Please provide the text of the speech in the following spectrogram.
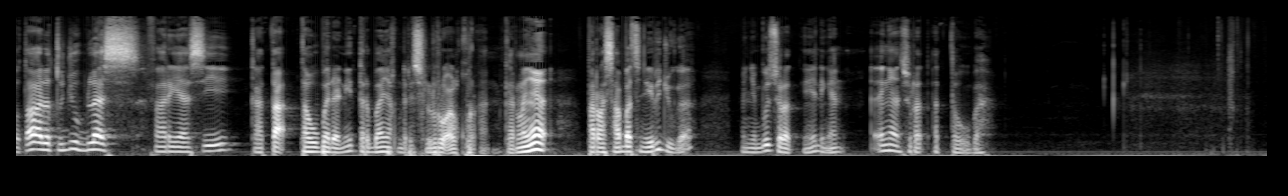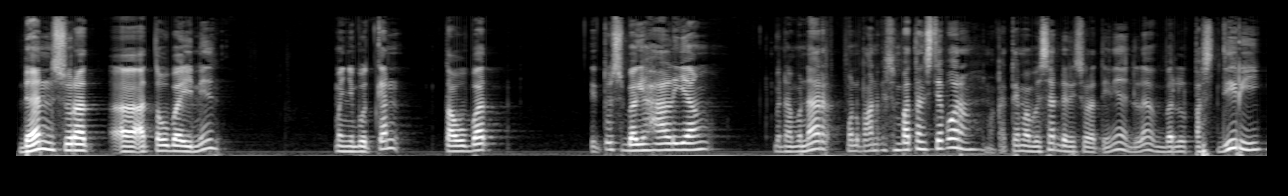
Total ada 17 variasi kata taubat dan ini terbanyak dari seluruh Al-Qur'an. Karenanya para sahabat sendiri juga menyebut surat ini dengan dengan surat At-Taubah. Dan surat uh, At-Taubah ini menyebutkan taubat itu sebagai hal yang benar-benar merupakan kesempatan setiap orang. Maka tema besar dari surat ini adalah berlepas diri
